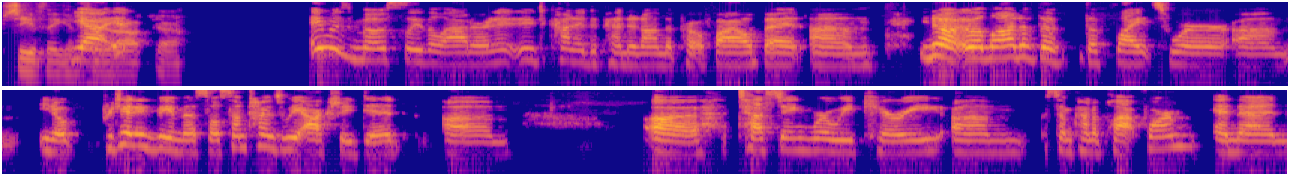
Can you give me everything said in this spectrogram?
see if they can yeah, figure it, out? Yeah it was mostly the latter and it, it, kind of depended on the profile but um, you know a lot of the the flights were um, you know pretending to be a missile sometimes we actually did um, uh, testing where we carry um, some kind of platform and then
